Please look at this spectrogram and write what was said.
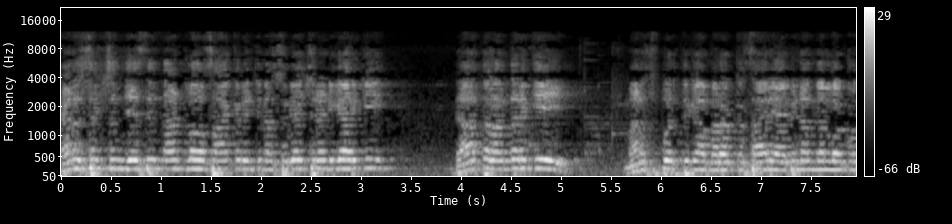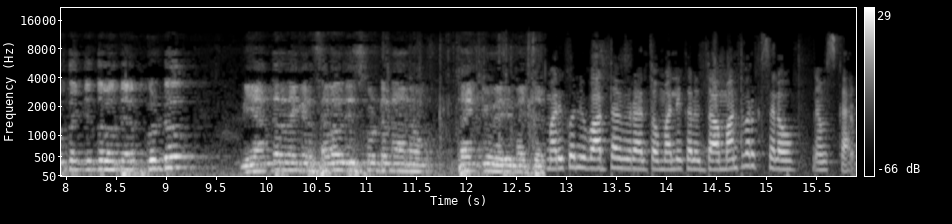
కన్స్ట్రక్షన్ చేసిన దాంట్లో సహకరించిన సురేష్ రెడ్డి గారికి దాతలందరికీ మనస్ఫూర్తిగా మరొకసారి అభినందనలు కృతజ్ఞతలు తెలుపుకుంటూ మీ అందరి దగ్గర సెలవు తీసుకుంటున్నాను. థ్యాంక్ యూ వెరీ మచ్ మరికొన్ని వార్తా వివరాలతో మళ్ళీ కలుద్దాం. అంతవరకు సెలవు. నమస్కారం.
